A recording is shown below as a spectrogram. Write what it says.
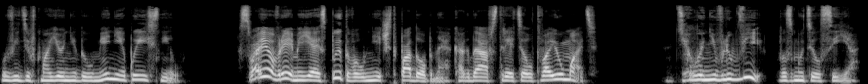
Увидев мое недоумение, пояснил. «В свое время я испытывал нечто подобное, когда встретил твою мать». «Дело не в любви», — возмутился я.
